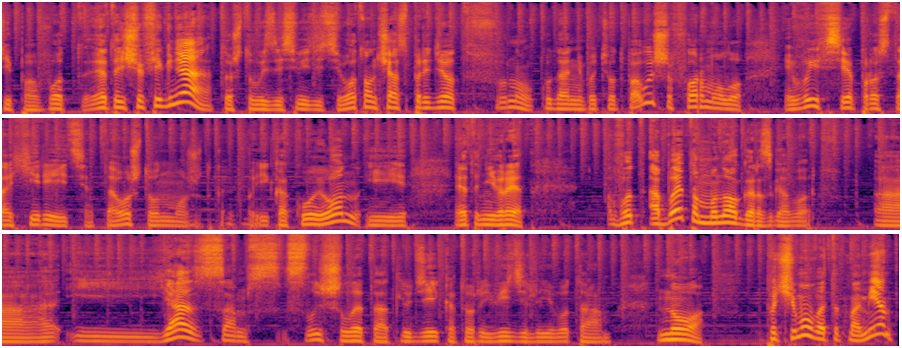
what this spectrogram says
типа, вот это еще фигня, то, что вы здесь видите. Вот он сейчас придет, ну, куда-нибудь вот повыше формулу, и вы все просто охереете от того, что он может, как бы, и какой он, и это невероятно. Вот об этом много разговоров. А, и я сам слышал это от людей, которые видели его там. Но почему в этот момент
